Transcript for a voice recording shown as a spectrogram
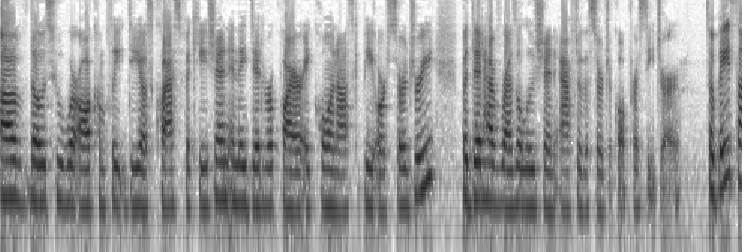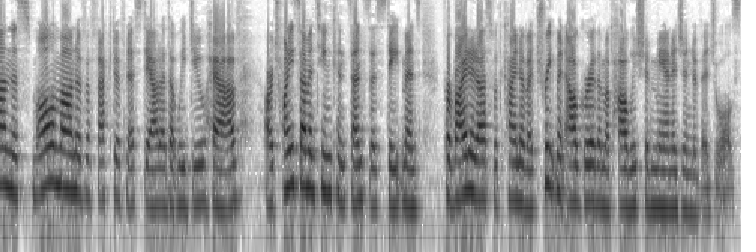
of those who were all complete DIOS classification, and they did require a colonoscopy or surgery, but did have resolution after the surgical procedure. So based on the small amount of effectiveness data that we do have, our 2017 consensus statements provided us with kind of a treatment algorithm of how we should manage individuals.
